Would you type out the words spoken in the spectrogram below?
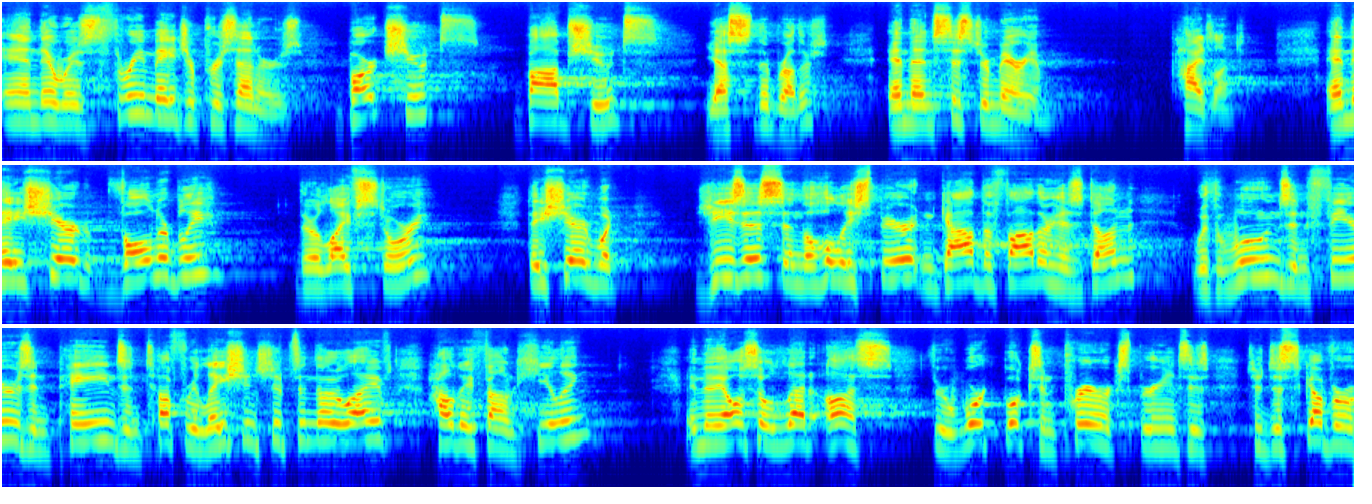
and there was three major presenters. Bart Schuchts, Bob Schuchts, yes, they're brothers, and then Sister Miriam Heidland. And they shared vulnerably their life story. They shared what Jesus and the Holy Spirit and God the Father has done with wounds and fears and pains and tough relationships in their lives, how they found healing. And they also led us through workbooks and prayer experiences to discover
